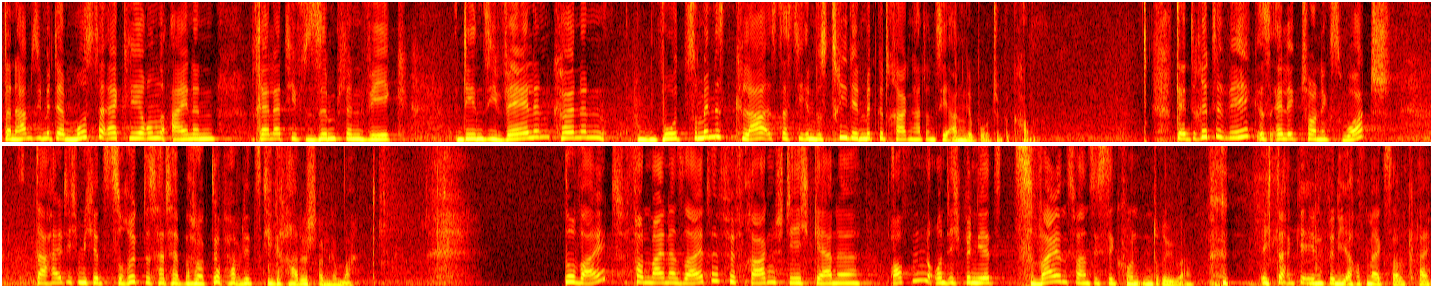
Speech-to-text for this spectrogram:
dann haben Sie mit der Mustererklärung einen relativ simplen Weg, den Sie wählen können, wo zumindest klar ist, dass die Industrie den mitgetragen hat und Sie Angebote bekommen. Der dritte Weg ist Electronics Watch. Da halte ich mich jetzt zurück, das hat Herr Dr. Pawlitzki gerade schon gemacht. Soweit von meiner Seite. Für Fragen stehe ich gerne offen und ich bin jetzt 22 Sekunden drüber. Ich danke Ihnen für die Aufmerksamkeit.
